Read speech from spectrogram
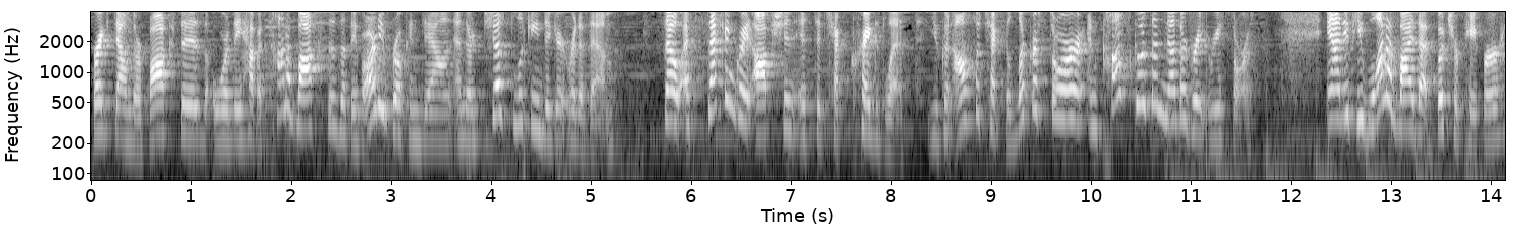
break down their boxes or they have a ton of boxes that they've already broken down and they're just looking to get rid of them. So a second great option is to check Craigslist. You can also check the liquor store and Costco is another great resource. And if you want to buy that butcher paper,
